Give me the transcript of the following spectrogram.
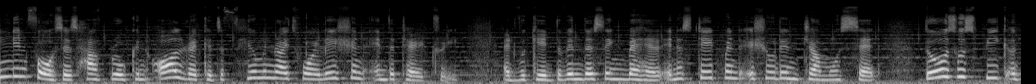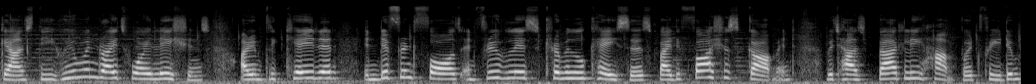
Indian forces have broken all records of human rights violation in the territory. Advocate Devinder Singh Bahal, in a statement issued in Jammu, said those who speak against the human rights violations are implicated in different false and frivolous criminal cases by the fascist government, which has badly hampered freedom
